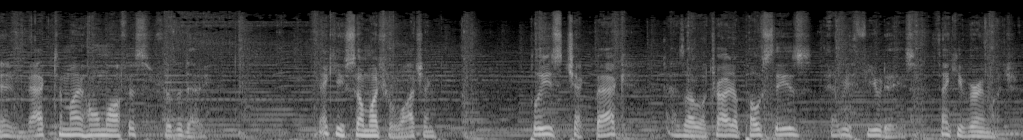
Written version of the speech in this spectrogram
And back to my home office for the day. Thank you so much for watching. Please check back as I will try to post these every few days. Thank you very much.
